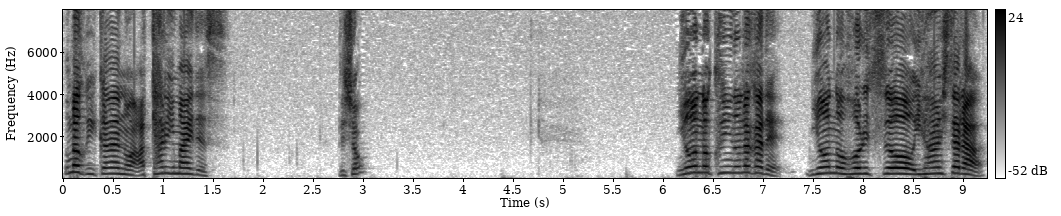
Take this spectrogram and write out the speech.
うまくいかないのは当たり前です。でしょ？日本の国の中で日本の法律を違反したら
